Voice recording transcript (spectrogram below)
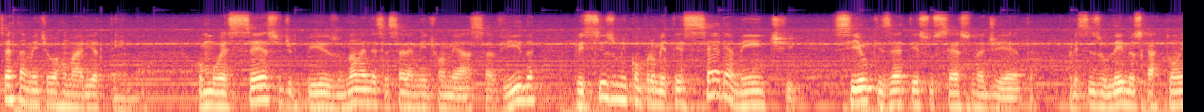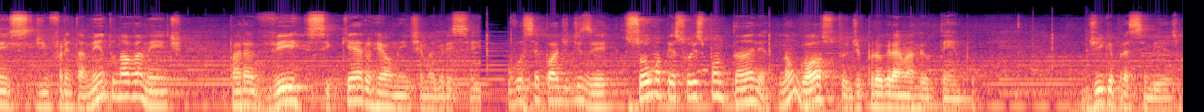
certamente eu arrumaria tempo. Como o excesso de peso não é necessariamente uma ameaça à vida, preciso me comprometer seriamente se eu quiser ter sucesso na dieta. Preciso ler meus cartões de enfrentamento novamente para ver se quero realmente emagrecer. Você pode dizer: sou uma pessoa espontânea, não gosto de programar meu tempo. Diga para si mesmo:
